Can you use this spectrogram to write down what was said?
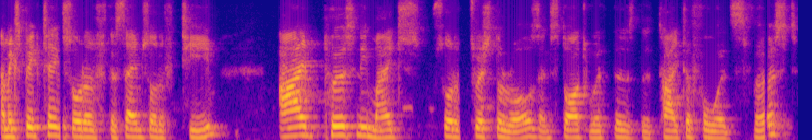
I'm expecting sort of the same sort of team. I personally might sort of switch the roles and start with the, the tighter forwards first.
